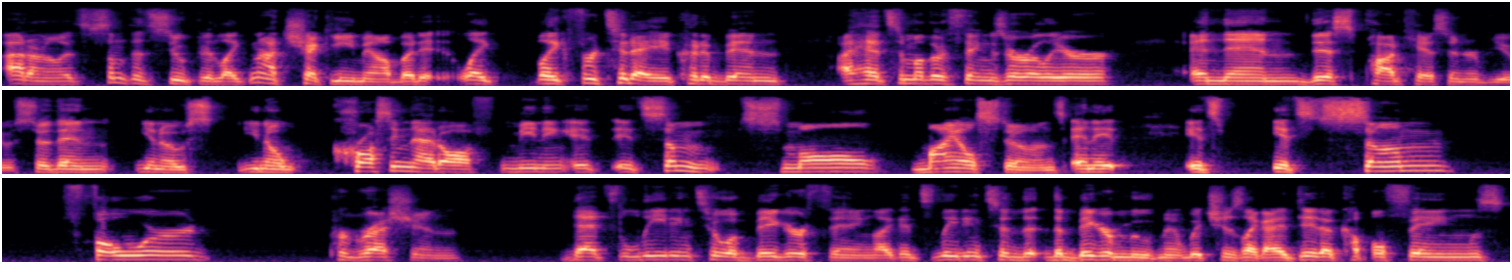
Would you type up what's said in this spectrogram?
I don't know, it's something stupid, like not check email, but it, like, like for today, it could have been I had some other things earlier and then this podcast interview. So then, you know, you know, crossing that off, meaning it, it's some small milestones and it, it's, it's some forward progression that's leading to a bigger thing. Like it's leading to the, the bigger movement, which is like I did a couple things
